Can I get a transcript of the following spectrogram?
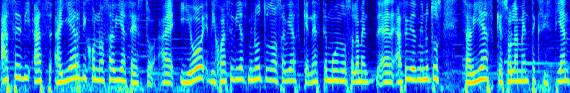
hace, ayer dijo no sabías esto y hoy dijo hace 10 minutos no sabías que en este mundo solamente eh, hace 10 minutos sabías que solamente existían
